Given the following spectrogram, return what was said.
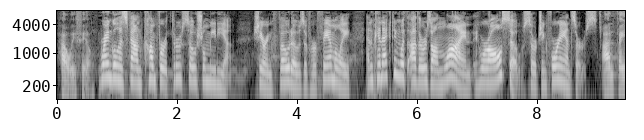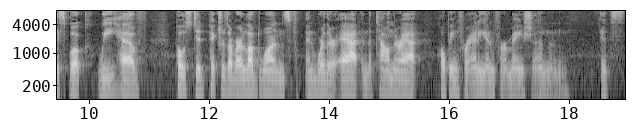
how we feel. Rangel has found comfort through social media sharing photos of her family and connecting with others online who are also searching for answers. On Facebook, we have posted pictures of our loved ones and where they're at and the town they're at, hoping for any information, and it's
